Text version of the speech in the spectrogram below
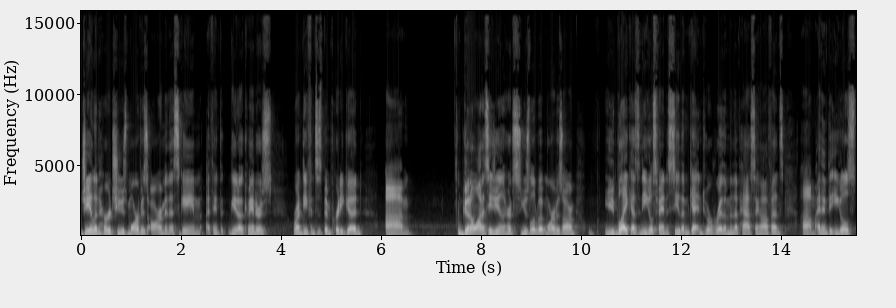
Jalen Hurts use more of his arm in this game. I think the you know the Commanders' run defense has been pretty good. Um, gonna want to see Jalen Hurts use a little bit more of his arm. You'd like as an Eagles fan to see them get into a rhythm in the passing offense. Um, I think the Eagles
